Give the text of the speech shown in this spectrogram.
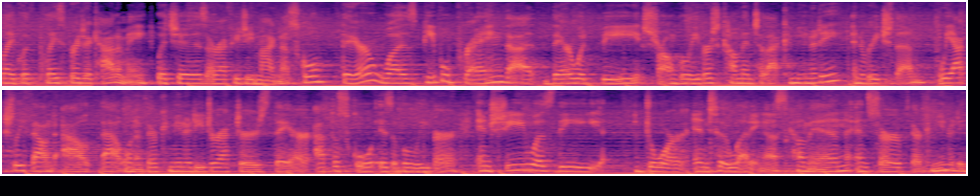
like with Placebridge Academy, which is a refugee magnet school, there was people praying that there would be strong believers come into that community and reach them. We actually found out that one of their community directors there at the school is a believer, and she was the door into letting us come in and serve their community.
